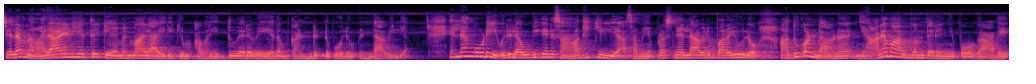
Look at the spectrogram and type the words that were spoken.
ചിലർ നാരായണീയത്തിൽ കേമന്മാരായിരിക്കും അവർ ഇതുവരെ വേദം കണ്ടിട്ട് പോലും ഉണ്ടാവില്ല. എല്ലാം കൂടി ഒരു ലൗകികന് സാധിക്കില്ല. സമയപ്രശ്നം എല്ലാവരും പറയൂലോ. അതുകൊണ്ടാണ് ജ്ഞാനമാർഗം തിരഞ്ഞു പോകാതെ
